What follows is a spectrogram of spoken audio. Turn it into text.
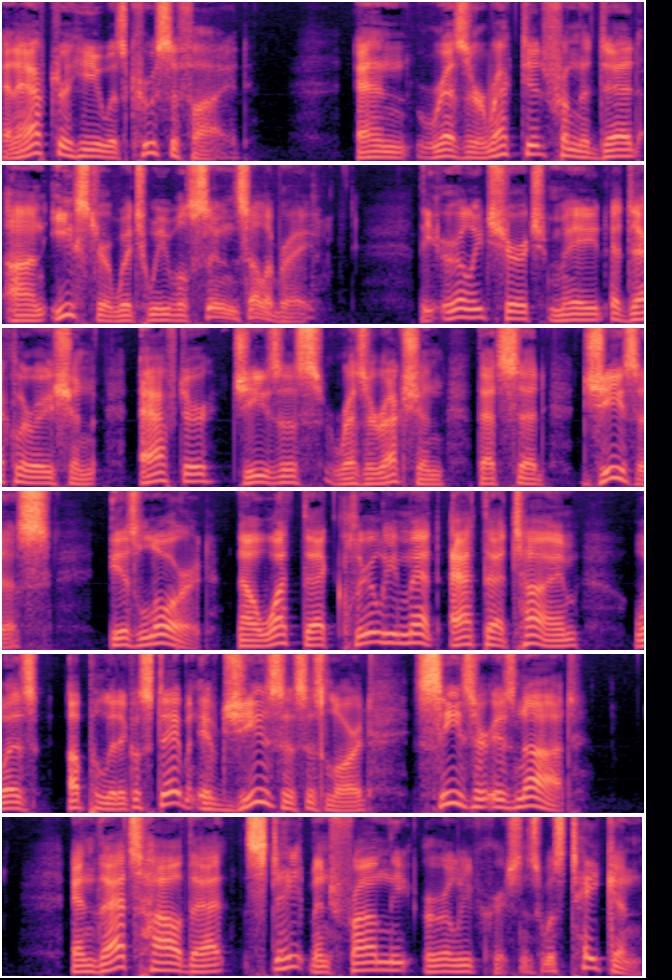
And after he was crucified and resurrected from the dead on Easter, which we will soon celebrate, the early church made a declaration after Jesus' resurrection that said, Jesus is Lord. Now, what that clearly meant at that time was a political statement. If Jesus is Lord, Caesar is not. And that's how that statement from the early Christians was taken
